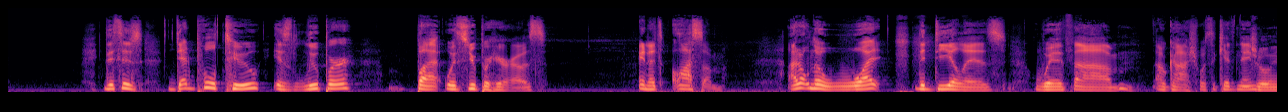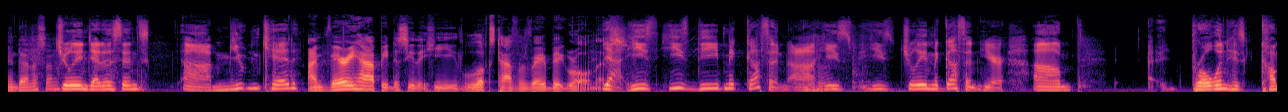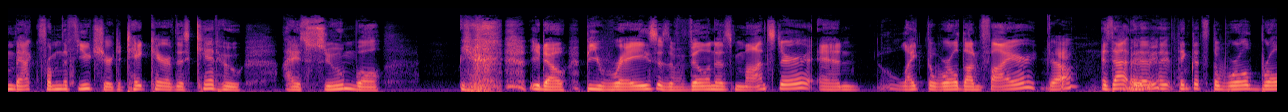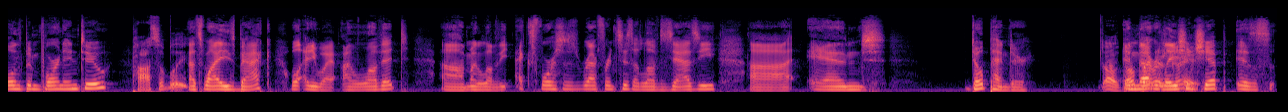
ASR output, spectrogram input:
This is Deadpool 2 is Looper, but with superheroes. And it's awesome. I don't know what the deal is with, um, oh gosh, what's the kid's name? Julian Dennison. Julian Dennison's uh, mutant kid. I'm very happy to see that he looks to have a very big role in this. Yeah, he's he's the MacGuffin. Uh, He's he's Julian MacGuffin here. Um, Brolin has come back from the future to take care of this kid who I assume will, you know, be raised as a villainous monster and light the world on fire. Yeah, Is that Maybe. I think that's the world Brolin's been born into? possibly. That's why he's back. Well, anyway, I love it. Um, I love the X Forces references. I love Zazie uh, and Dopinder Oh, and Dope that Bender's great. relationship is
